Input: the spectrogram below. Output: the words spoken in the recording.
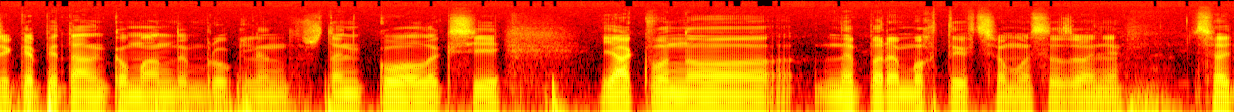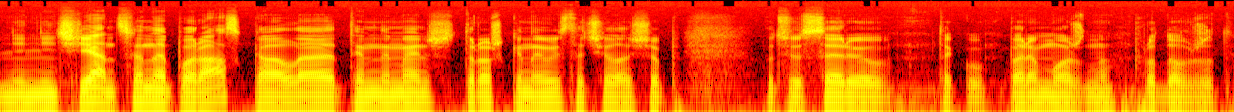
Друзі, капітан команди Бруклін Штанько Олексій. Як воно не перемогти в цьому сезоні? Сьогодні нічия. Це не поразка, але тим не менш трошки не вистачило, щоб оцю серію таку переможну продовжити.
